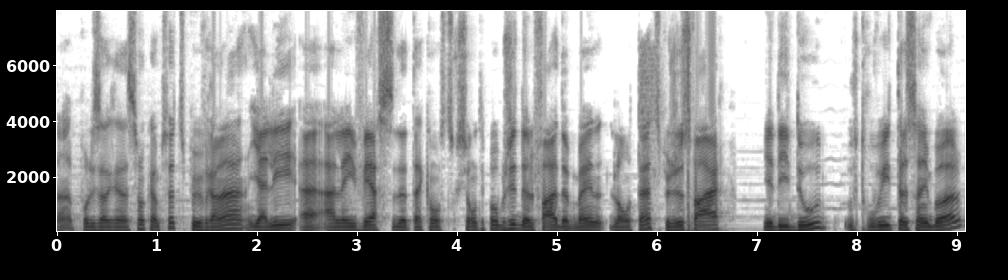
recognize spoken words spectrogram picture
dans- pour les organisations comme ça, tu peux vraiment y aller à, à l'inverse de ta construction. T'es pas obligé de le faire de bien longtemps. Tu peux juste faire, il y a des dudes, vous trouvez tel symbole,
